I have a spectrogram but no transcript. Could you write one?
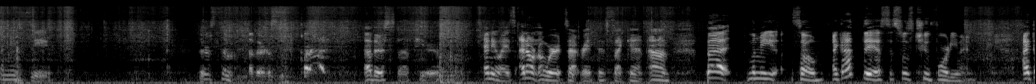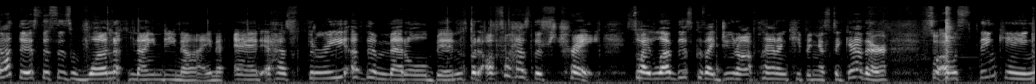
let me see. There's some others. other stuff here. Anyways, I don't know where it's at right this second. Um, but let me, so I got this. This was 249 I got this. This is 199 and it has three of the metal bins, but it also has this tray. So I love this because I do not plan on keeping this together. So I was thinking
